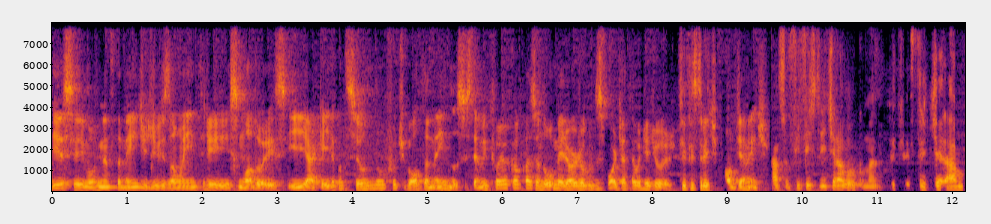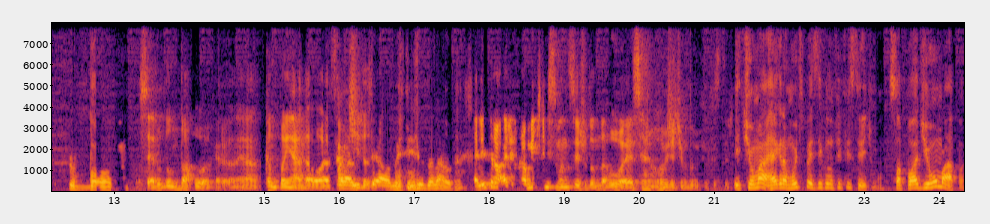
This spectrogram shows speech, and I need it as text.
e esse movimento também de divisão entre simuladores e arcade aconteceu no futebol também, no sistema que foi o que ocasionou o melhor jogo do esporte até o dia de hoje. FIFA Street. Obviamente. Nossa, o FIFA Street era louco, mano. FIFA Street era muito bom. Você era o dono da rua, cara. né? A campanha era da hora, as partidas. Literalmente, dona Lu. É, literal- é literalmente isso, mano. Seja o dono da rua. Esse era o objetivo do FIFA Street. E tinha uma regra muito específica no FIFA Street, mano. Só pode um mapa,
